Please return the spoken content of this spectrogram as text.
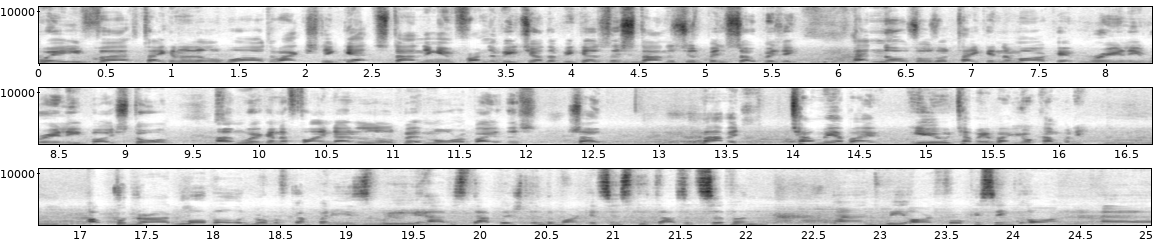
we've uh, taken a little while to actually get standing in front of each other because this stand has just been so busy. Hen nozzles are taking the market really, really by storm, and we're going to find out a little bit more about this. So, Mohammed, tell me about you, tell me about your company. Al Qudra Global Group of Companies, we have established in the market since 2007, and we are focusing on uh,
